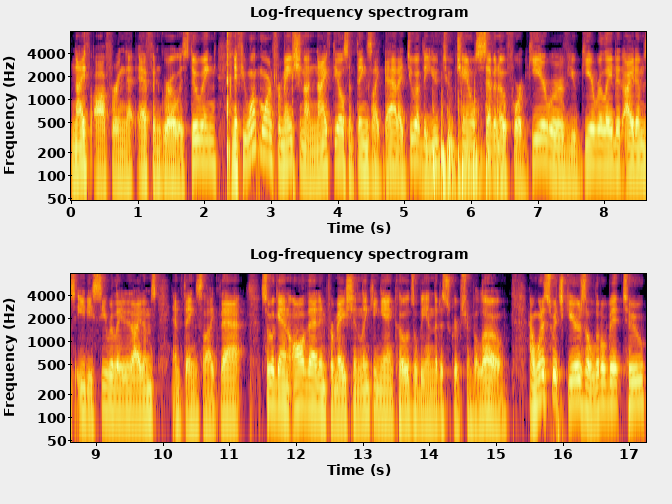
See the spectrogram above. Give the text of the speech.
knife offering that Eafengrow is doing. And if you want more information on knife deals and things like that, I do have the YouTube channel 704 Gear where we review gear related items, EDC related items, and things like that. So again, all of that information, linking and codes will be in the description below. I want to switch gears a little bit too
